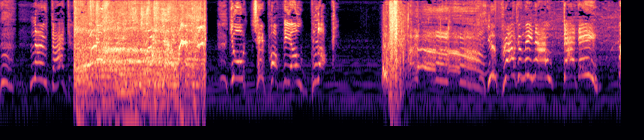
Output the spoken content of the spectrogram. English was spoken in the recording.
No, Dad! You'll tip off the old block! You proud of me now?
